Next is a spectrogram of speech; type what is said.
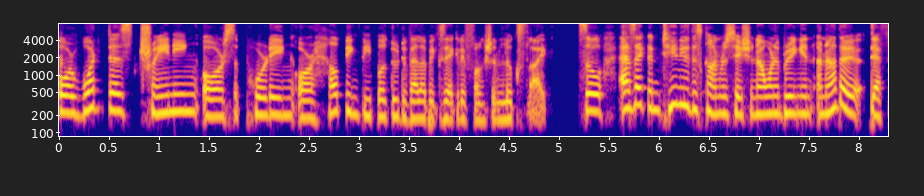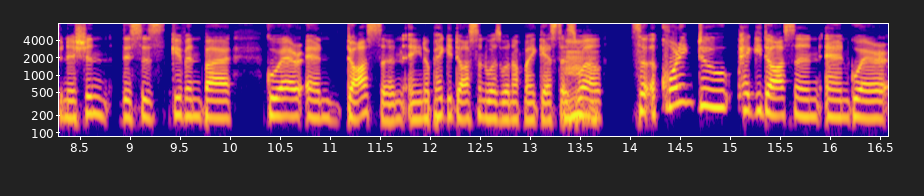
or what does training or supporting or helping people to develop executive function looks like. So as I continue this conversation, I want to bring in another definition. This is given by Guare and Dawson. And, you know, Peggy Dawson was one of my guests as mm-hmm. well. So, according to Peggy Dawson and Guare,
